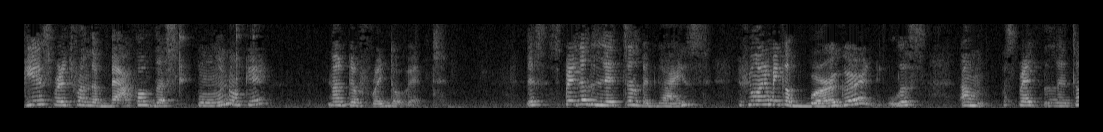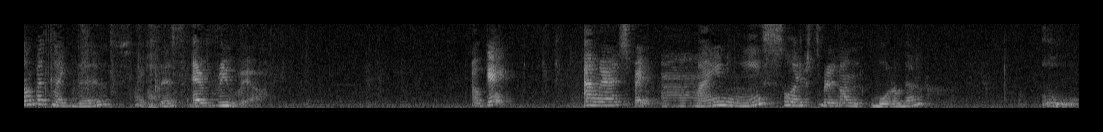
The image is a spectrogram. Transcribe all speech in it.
You spread from the back of the spoon, okay? Not the front of it. Just spread a little bit, guys. If you want to make a burger, let's um, spread a little bit like this, like this, everywhere. Okay? I'm to spread my knees, so I spread on both of them. Ooh,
